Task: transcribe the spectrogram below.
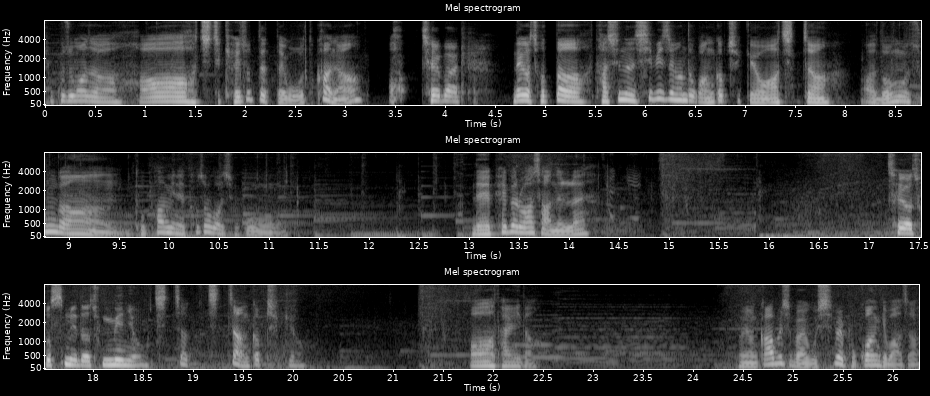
복구 좀 하자. 아, 진짜 개좆됐다. 이거 어떡하냐? 아, 제발. 내가 졌다. 다시는 12증 한다고 안 깝칠게요. 아 진짜. 아 너무 순간 도파민에 터져가지고 내 패배로 하지 않을래? 제가 좋습니다, 종민이 형. 진짜 진짜 안 깝칠게요. 아 다행이다. 그냥 까불지 말고 10을 복구하는 게 맞아.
